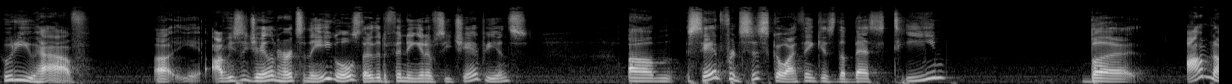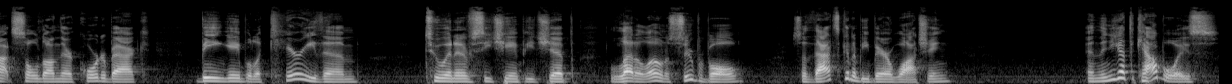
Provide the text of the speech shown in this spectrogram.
who do you have? Uh, obviously, Jalen Hurts and the Eagles. They're the defending NFC champions. Um, San Francisco, I think, is the best team, but I'm not sold on their quarterback being able to carry them to an NFC championship, let alone a Super Bowl. So that's going to be bear watching. And then you got the Cowboys.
